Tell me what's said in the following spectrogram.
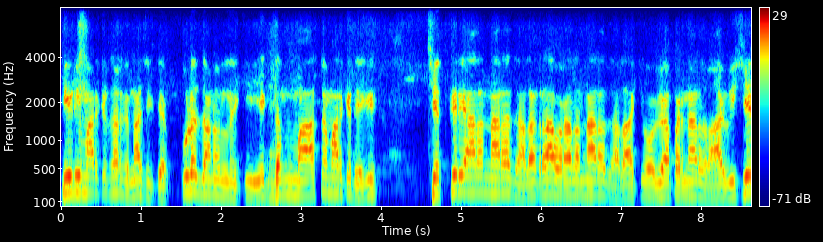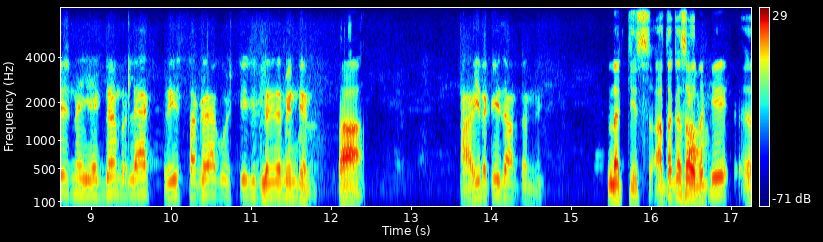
केडी मार्केट सारखं नाशिकच्या कुठंच जाणवलं नाही की एकदम असं मार्केट आहे की शेतकरी आला नाराज झाला ड्रायव्हर आला नाराज झाला किंवा व्यापारी नाराज झाला. हा विशेष नाही एकदम रिलॅक्स फ्री सगळ्या गोष्टी जिथल्या तिथे मेंटेन हा. हा इथं काहीच अडचण नाही. नक्कीच. आता कसं हा. होतं की अं,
